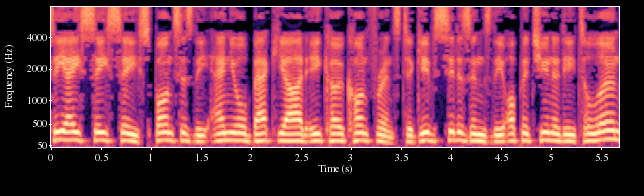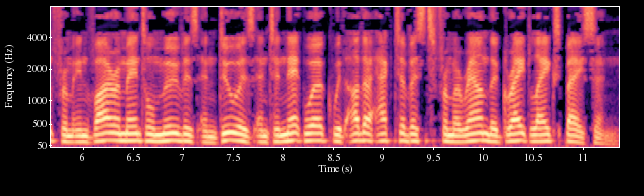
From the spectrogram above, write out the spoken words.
CACC sponsors the annual Backyard Eco Conference to give citizens the opportunity to learn from environmental movers and doers and to network with other activists from around the Great Lakes Basin.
